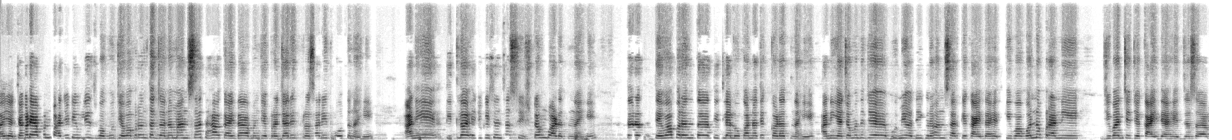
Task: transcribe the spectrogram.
याच्याकडे आपण पॉझिटिव्हलीच बघू. जेव्हापर्यंत जनमानसात हा कायदा म्हणजे प्रचारित प्रसारित होत नाही आणि तिथलं एज्युकेशनचं सिस्टम वाढत नाही तर तेव्हापर्यंत तिथल्या लोकांना ते कळत नाही. आणि याच्यामध्ये जे भूमी अधिग्रहण सारखे कायदे आहेत किंवा वन्य प्राणी जीवांचे जे कायदे आहेत जसं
